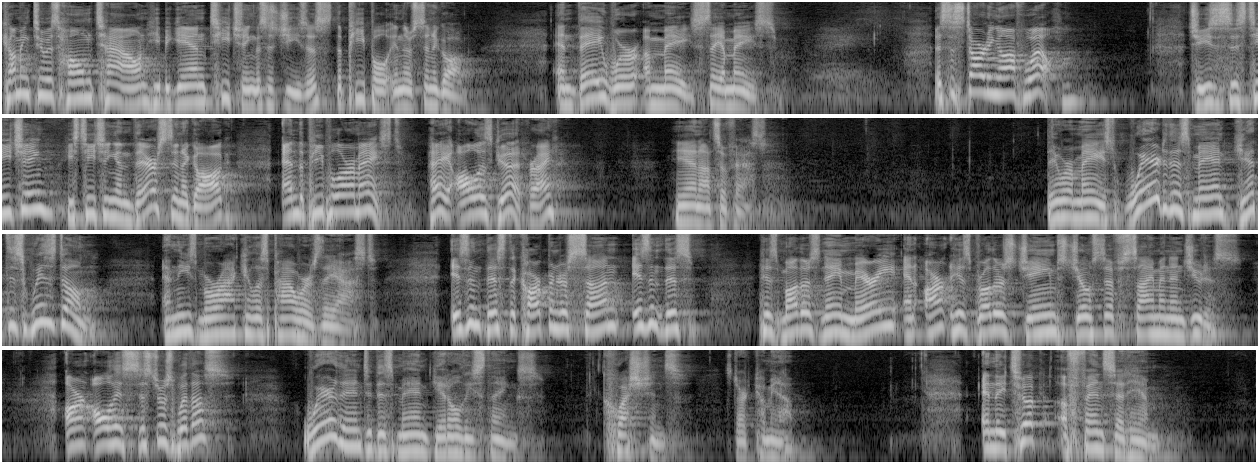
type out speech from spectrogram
Coming to his hometown, he began teaching, this is Jesus, the people in their synagogue. And they were amazed. Say amazed. amazed. This is starting off well. Jesus is teaching, he's teaching in their synagogue, and the people are amazed. Hey, all is good, right? Yeah, not so fast. They were amazed. Where did this man get this wisdom and these miraculous powers? They asked. Isn't this the carpenter's son? Isn't this his mother's name Mary? And aren't his brothers James, Joseph, Simon, and Judas? Aren't all his sisters with us? Where then did this man get all these things? Questions start coming up. And they took offense at him.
